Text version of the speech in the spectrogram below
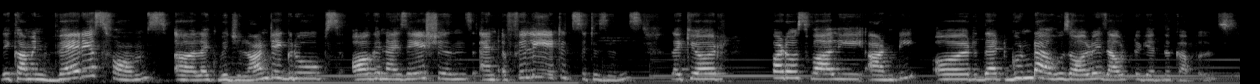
They come in various forms, uh, like vigilante groups, organizations, and affiliated citizens, like your Padoswali auntie or that Gunda who's always out to get the couples.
